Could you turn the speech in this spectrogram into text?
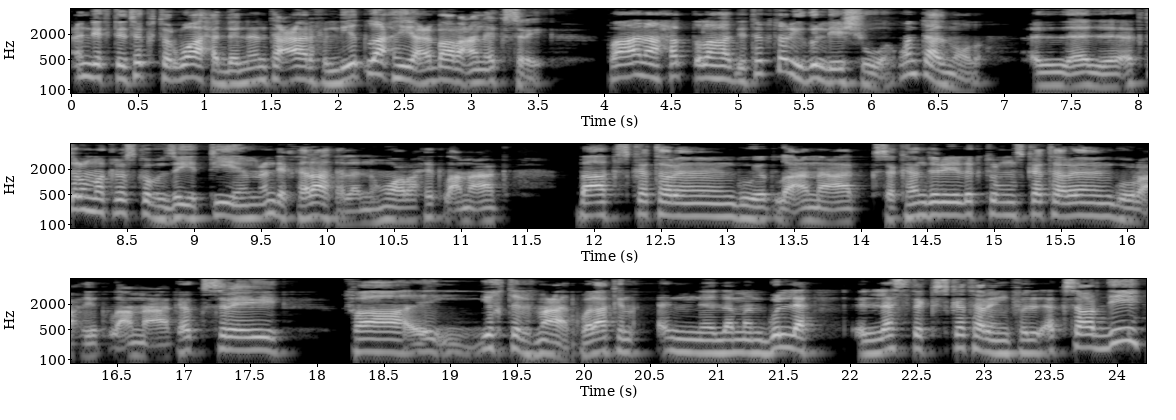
عندك detector واحد لأن أنت عارف اللي يطلع هي عبارة عن X-ray فأنا أحط لها detector يقول لي إيش هو. وانتهى الموضوع. ال electron microscope زي ال TEM عندك ثلاثة لأنه هو راح يطلع معك back scattering ويطلع معك secondary electron scattering وراح يطلع معك X-ray فيختلف معك. ولكن إن لما نقول لك ال elastic scattering في ال XRD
